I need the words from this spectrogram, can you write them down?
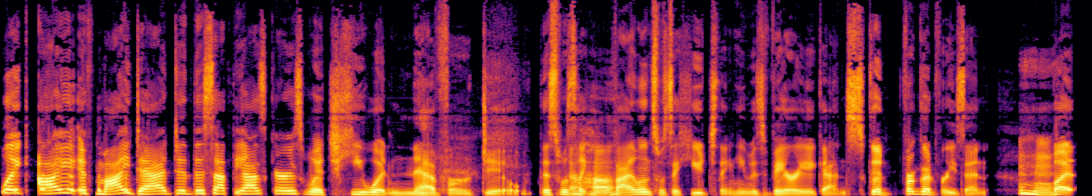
like I if my dad did this at the Oscars, which he would never do. This was like Uh-huh. violence was a huge thing. He was very against. Good for good reason. Mhm. But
